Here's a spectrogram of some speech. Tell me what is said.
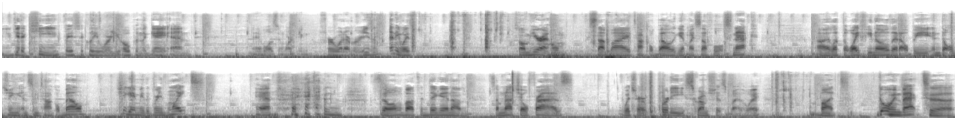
you get a key basically where you open the gate and it wasn't working for whatever reason. Anyways, so I'm here at home. I stopped by Taco Bell to get myself a little snack. Uh, I let the wifey know that I'll be indulging in some Taco Bell. She gave me the green light, and, and so I'm about to dig in on some nacho fries, which are pretty scrumptious, by the way. But going back to,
